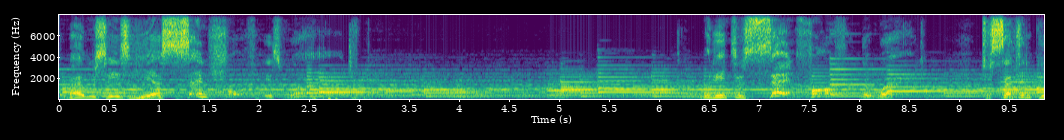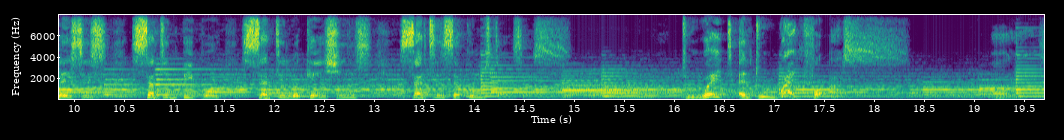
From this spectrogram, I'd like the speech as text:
The Bible says he has sent forth his word. We need to send forth the word to certain places, certain people, certain locations, certain circumstances to wait and to work for us. Oh, yes.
